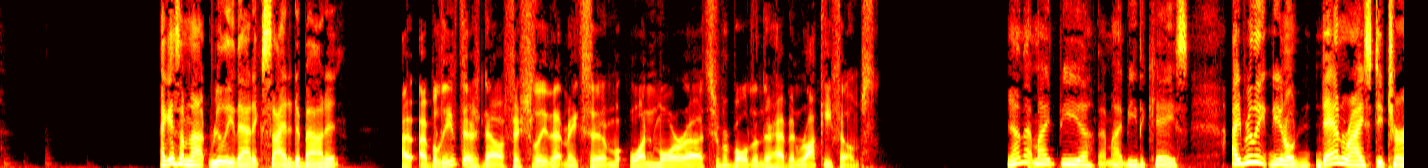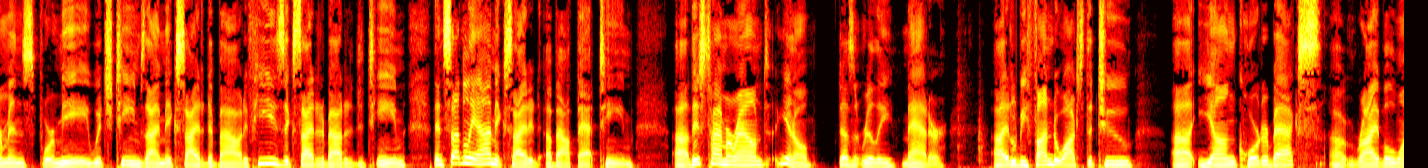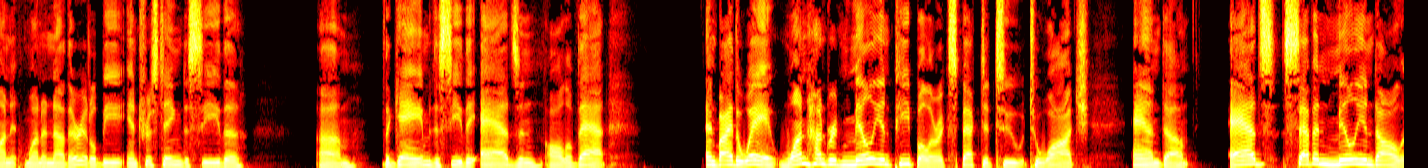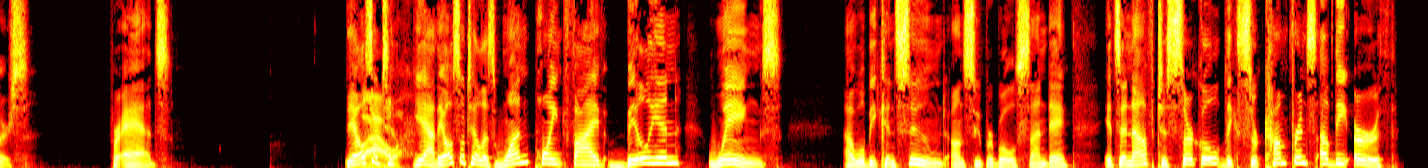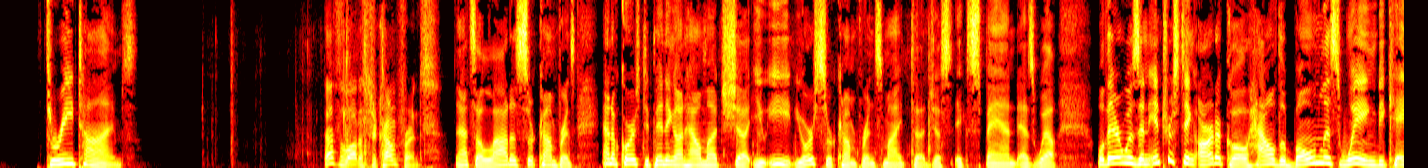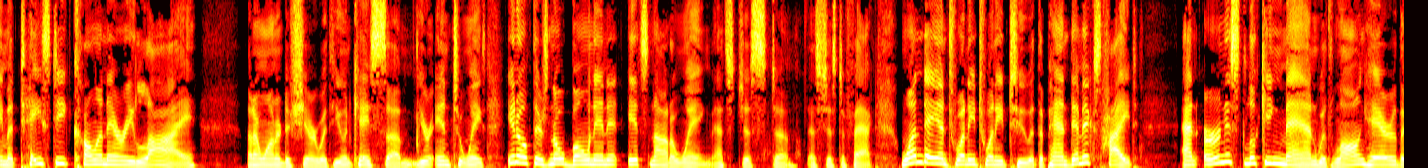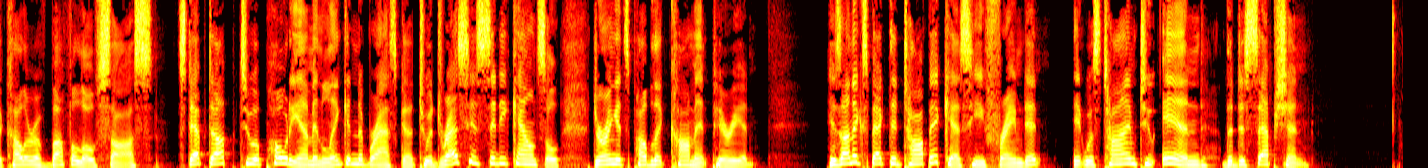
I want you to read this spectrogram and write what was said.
I guess I'm not really that excited about it. I, I believe there's now officially that makes it one more uh, Super Bowl than there have been Rocky films. Yeah, that might be uh, that might be the case. I really, you know, Dan Rice determines for me which teams I'm excited about. If he's excited about a team, then suddenly I'm excited about that team. Uh, this time around, you know, doesn't really matter. Uh, it'll be fun to watch the two uh, young quarterbacks uh, rival one one another. It'll be interesting to see the um, the game, to see the ads and all of that. And by the way, 100 million people are expected to to watch, and um, ads seven million dollars for ads. They also, Wow. tell yeah, they also tell us 1.5 billion wings uh, will be consumed on Super Bowl Sunday. It's enough to circle the circumference of the Earth three times. That's a lot of circumference. That's a lot of circumference. And of course, depending on how much uh, you eat, your circumference might uh, just expand as well. Well, there was an interesting article how the boneless wing became a tasty culinary lie that I wanted to share with you in case um, you're into wings. You know, if there's no bone in it, it's not a wing. That's just uh, that's just a fact. One day in 2022, at the pandemic's height, an earnest-looking man with long hair the color of buffalo sauce stepped up to a podium in Lincoln, Nebraska to address his city council during its public comment period. His unexpected topic, as he framed it, it was time to end the deception.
